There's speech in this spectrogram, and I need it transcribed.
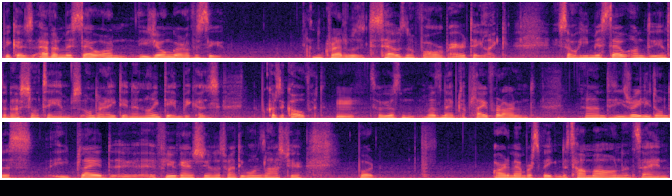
because Evan missed out on. He's younger, obviously. Incredible, 2004 birthday, like, so he missed out on the international teams under 18 and 19 because because of COVID. Mm. So he wasn't wasn't able to play for Ireland, and he's really done this. He played a, a few games for the under 21s last year, but I remember speaking to Tom Mohan and saying,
